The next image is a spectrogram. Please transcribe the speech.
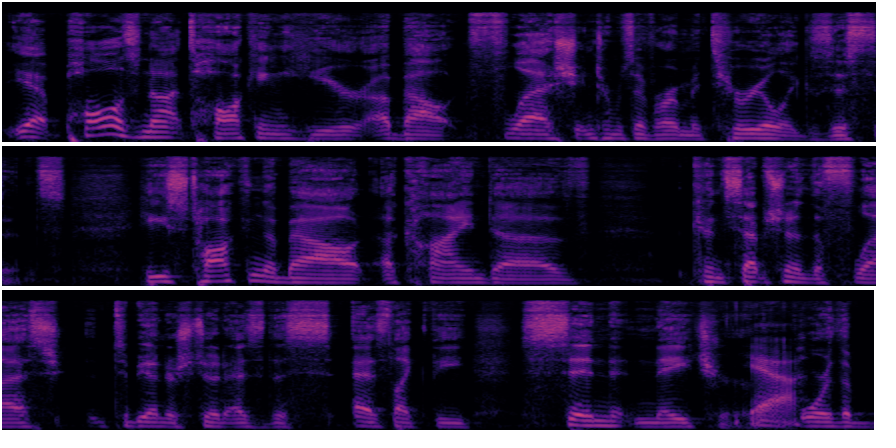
Yeah, Paul is not talking here about flesh in terms of our material existence. He's talking about a kind of conception of the flesh to be understood as this as like the sin nature yeah. or the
